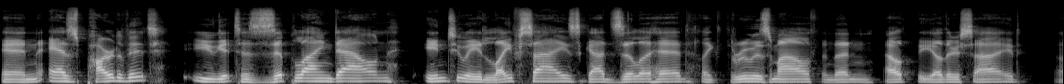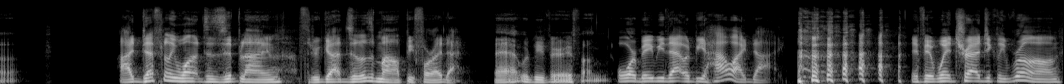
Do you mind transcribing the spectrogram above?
And as part of it, you get to zip line down into a life-size Godzilla head, like through his mouth and then out the other side. Uh, I definitely want to zip line through Godzilla's mouth before I die. That would be very fun. Or maybe that would be how I die. if it went tragically wrong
